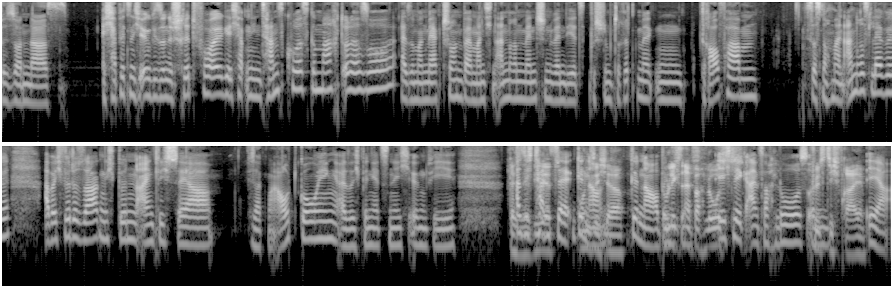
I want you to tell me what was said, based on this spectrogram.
besonders ich habe jetzt nicht irgendwie so eine Schrittfolge, ich habe nie einen Tanzkurs gemacht oder so. Also man merkt schon bei manchen anderen Menschen, wenn die jetzt bestimmte Rhythmiken drauf haben, ist das nochmal ein anderes Level. Aber ich würde sagen, ich bin eigentlich sehr, wie sagt man, outgoing. Also ich bin jetzt nicht irgendwie also ich tanze genau, unsicher. genau. Du legst einfach los. Ich leg einfach los. Fühlst und, dich frei. Ja.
